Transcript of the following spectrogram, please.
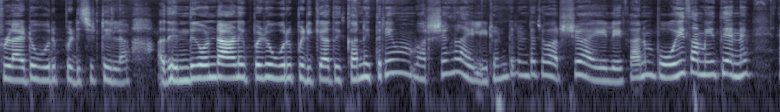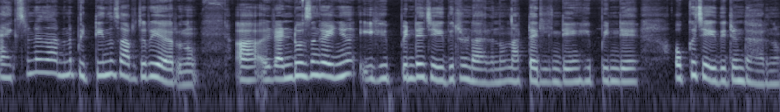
ഫുള്ളായിട്ട് ഊരി പിടിച്ചിട്ടില്ല. അതെന്തുകൊണ്ടാണ് ഇപ്പോഴും ഊരി പിടിക്കാത്തത്? കാരണം ഇത്രയും വർഷങ്ങളായില്ലേ? രണ്ട് രണ്ടര വർഷമായില്ലേ? കാരണം പോയ സമയത്ത് തന്നെ ആക്സിഡന്റ് നടന്ന് പിറ്റീന്ന് സർജറി ആയിരുന്നു. രണ്ട് ദിവസം കഴിഞ്ഞ് ഈ ഹിപ്പിന്റെ ചെയ്തിട്ടുണ്ടായിരുന്നു. നട്ടെല്ലിന്റെയും ഹിപ്പിന്റെ ഒക്കെ ചെയ്തിട്ടുണ്ടായിരുന്നു.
